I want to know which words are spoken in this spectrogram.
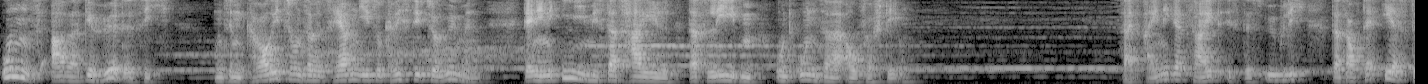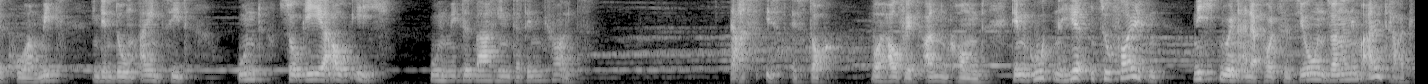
uns aber gehört es sich, uns im Kreuz unseres Herrn Jesu Christi zu rühmen, denn in ihm ist das Heil, das Leben und unsere Auferstehung. Seit einiger Zeit ist es üblich, dass auch der erste Chor mit in den Dom einzieht, und so gehe auch ich unmittelbar hinter dem Kreuz. Das ist es doch, worauf es ankommt, dem guten Hirten zu folgen, nicht nur in einer Prozession, sondern im Alltag,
